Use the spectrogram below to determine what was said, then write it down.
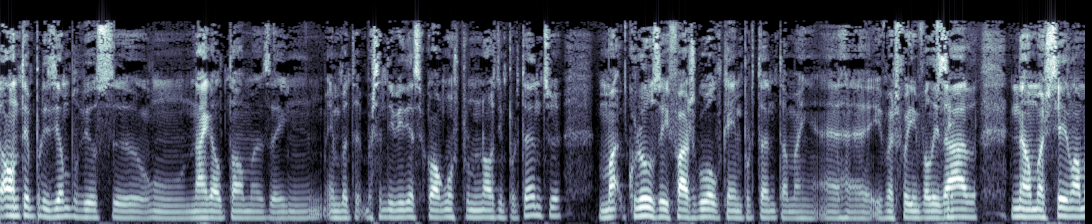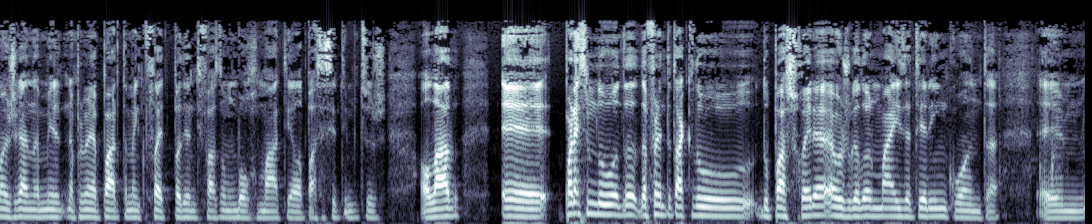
ontem, por exemplo, viu-se um Nigel Thomas em, em bastante evidência com alguns pormenores importantes. Cruza e faz gol, que é importante também, e mas foi invalidado. Não, mas tem lá uma jogada na, na primeira parte também que flete para dentro e faz um bom remate e ela passa centímetros ao lado. Eh, Parece-me da, da frente de ataque do, do Passo Ferreira é o jogador mais a ter em conta. Um,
